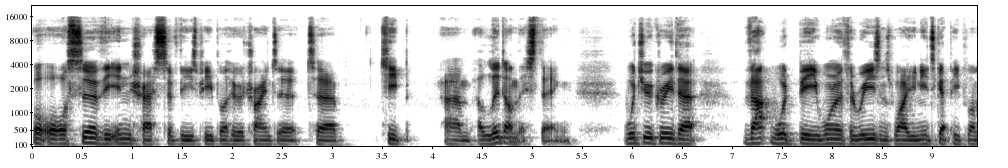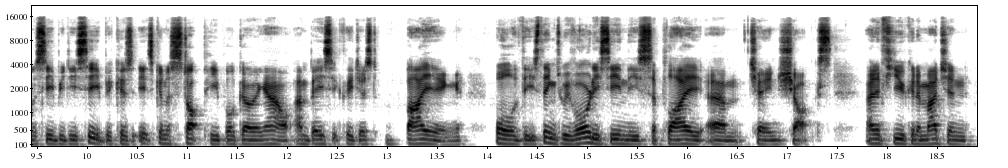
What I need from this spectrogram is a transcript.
or, or, serve the interests of these people who are trying to, to keep um, a lid on this thing. Would you agree that that would be one of the reasons why you need to get people on a CBDC because it's going to stop people going out and basically just buying all of these things. We've already seen these supply um, chain shocks. And if you can imagine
